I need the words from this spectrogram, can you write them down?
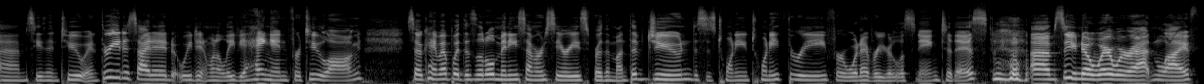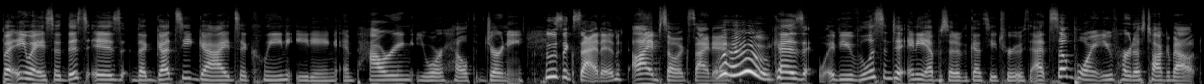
um, season two and three, decided we didn't want to leave you hanging for too long. So, came up with this little mini summer series for the month of June. This is 2023 for whenever you're listening to this. um, so, you know where we're at in life. But anyway, so this is the Gutsy Guide to Clean Eating, Empowering Your Health Journey. Who's excited? I'm so excited. Woohoo! Because if you've listened to any episode of Gutsy Truth, at some point you've heard us talk about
